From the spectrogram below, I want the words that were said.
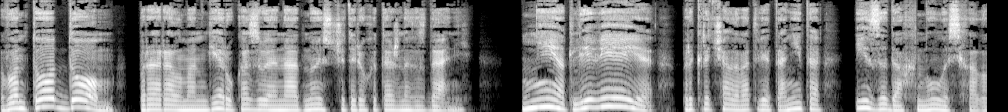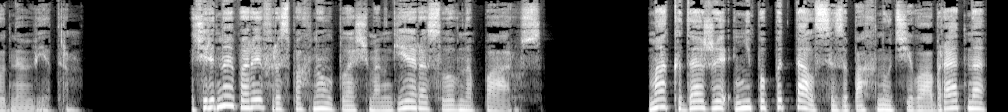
«Вон тот дом!» Проорал Мангер, указывая на одно из четырехэтажных зданий. «Нет, левее!» — прокричала в ответ Анита и задохнулась холодным ветром. Очередной порыв распахнул плащ Мангера, словно парус. Мак даже не попытался запахнуть его обратно,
